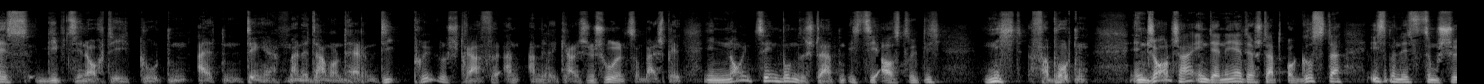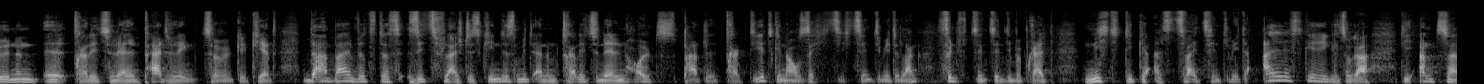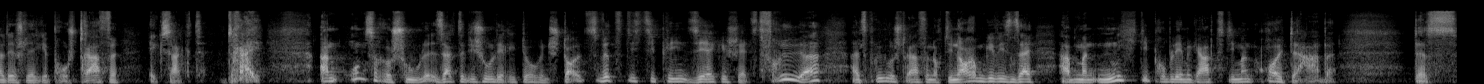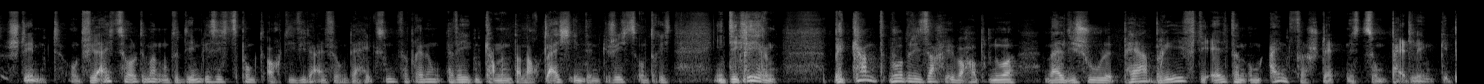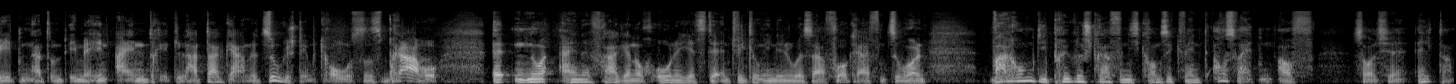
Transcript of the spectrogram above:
Es gibt sie noch, die guten alten Dinge, meine Damen und Herren. Die Prügelstrafe an amerikanischen Schulen zum Beispiel. In 19 Bundesstaaten ist sie ausdrücklich nicht verboten. In Georgia, in der Nähe der Stadt Augusta, ist man jetzt zum schönen äh, traditionellen Paddling zurückgekehrt. Dabei wird das Sitzfleisch des Kindes mit einem traditionellen Holzpaddel traktiert, genau 60 Zentimeter lang, 15 Zentimeter breit, nicht dicker als 2 Zentimeter. Alles geregelt, sogar die Anzahl der Schläge pro Strafe exakt drei. An unserer Schule, sagte die Schuldirektorin stolz, wird Disziplin sehr geschätzt. Früher, als Prügelstrafe noch die Norm gewesen sei, habe man nicht die Probleme gehabt, die man heute habe. Das stimmt. Und vielleicht sollte man unter dem Gesichtspunkt auch die Wiedereinführung der Hexenverbrennung erwägen. Kann man dann auch gleich in den Geschichtsunterricht integrieren. Bekannt wurde die Sache überhaupt nur, weil die Schule per Brief die Eltern um Einverständnis zum Paddling gebeten hat. Und immerhin ein Drittel hat da gerne zugestimmt. Großes Bravo. Äh, nur eine Frage noch, ohne jetzt der Entwicklung in den USA vorgreifen zu wollen. Warum die Prügelstrafe nicht konsequent ausweiten auf solche Eltern?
